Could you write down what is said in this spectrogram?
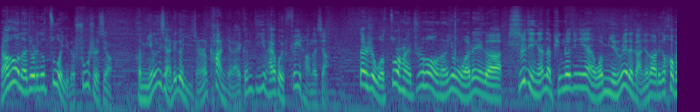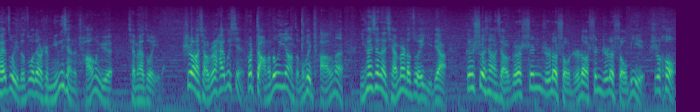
然后呢，就是这个座椅的舒适性。很明显这个椅型看起来跟第一排会非常的像。但是我坐上来之后呢，用我这个十几年的评车经验，我敏锐的感觉到这个后排座椅的坐垫是明显的长于前排座椅的。摄像小哥还不信，说长得都一样，怎么会长呢？你看现在前面的座椅椅垫跟摄像小哥伸直了手指头、伸直了手臂之后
